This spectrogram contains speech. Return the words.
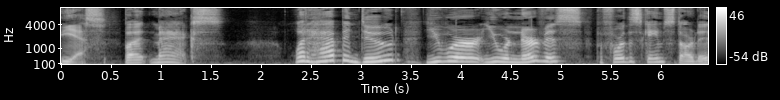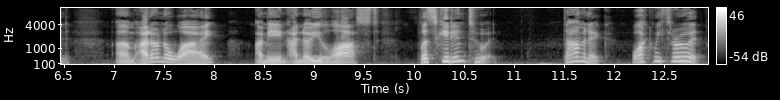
Yes. But Max, what happened, dude? You were you were nervous before this game started. Um, I don't know why. I mean, I know you lost. Let's get into it. Dominic, walk me through it.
